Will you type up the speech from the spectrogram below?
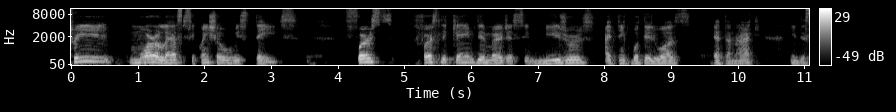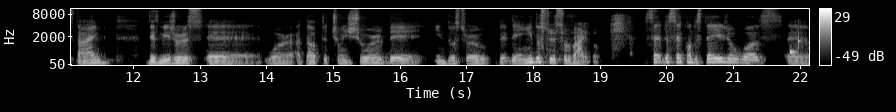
three more or less sequential stages. First, firstly came the emergency measures. I think Botelho was at ANAC in this time. These measures uh, were adopted to ensure the industrial the, the industry survival. So the second stage was uh,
